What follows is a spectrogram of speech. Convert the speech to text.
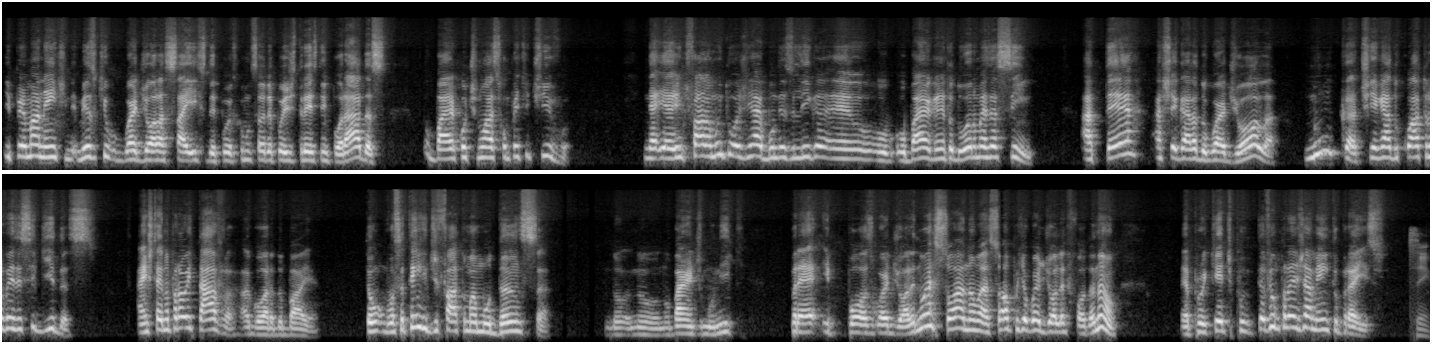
e permanente, mesmo que o Guardiola saísse depois, como saiu depois de três temporadas, o Bayern continuasse competitivo. Né, e a gente fala muito hoje, ah, a Bundesliga, é, o, o Bayern ganha todo ano, mas assim, até a chegada do Guardiola, nunca tinha ganhado quatro vezes seguidas. A gente está indo para a oitava agora do Bayern. Então você tem de fato uma mudança no, no, no Bayern de Munique pré e pós Guardiola. E não é só, ah, não é só porque o Guardiola é foda, não. É porque tipo teve um planejamento para isso. Sim.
